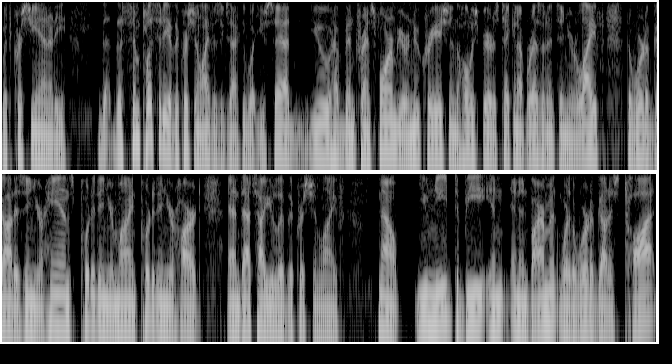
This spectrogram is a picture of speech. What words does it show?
with Christianity. The, the simplicity of the Christian life is exactly what you said. You have been transformed. You're a new creation. The Holy Spirit has taken up residence in your life. The Word of God is in your hands. Put it in your mind, put it in your heart, and that's how you live the Christian life. Now, you need to be in an environment where the Word of God is taught,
